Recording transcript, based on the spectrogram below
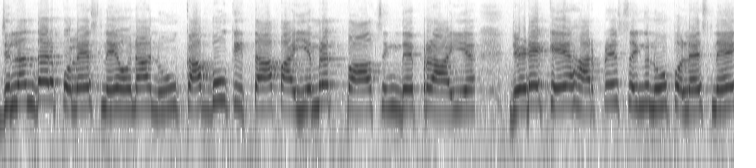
ਜਲੰਧਰ ਪੁਲਿਸ ਨੇ ਉਹਨਾਂ ਨੂੰ ਕਾਬੂ ਕੀਤਾ। ਭਾਈ ਅਮਰਤਪਾਲ ਸਿੰਘ ਦੇ ਭਰਾ ਜਿਹੜੇ ਕਿ ਹਰਪ੍ਰੀਤ ਸਿੰਘ ਨੂੰ ਪੁਲਿਸ ਨੇ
